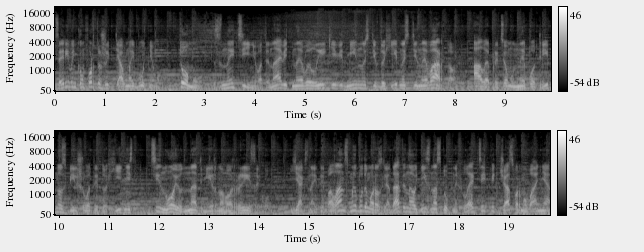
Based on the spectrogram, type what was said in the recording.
Це рівень комфорту життя в майбутньому. Тому знецінювати навіть невеликі відмінності в дохідності не варто, але при цьому не потрібно збільшувати дохідність ціною надмірного ризику. Як знайти баланс, ми будемо розглядати на одній з наступних лекцій під час формування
